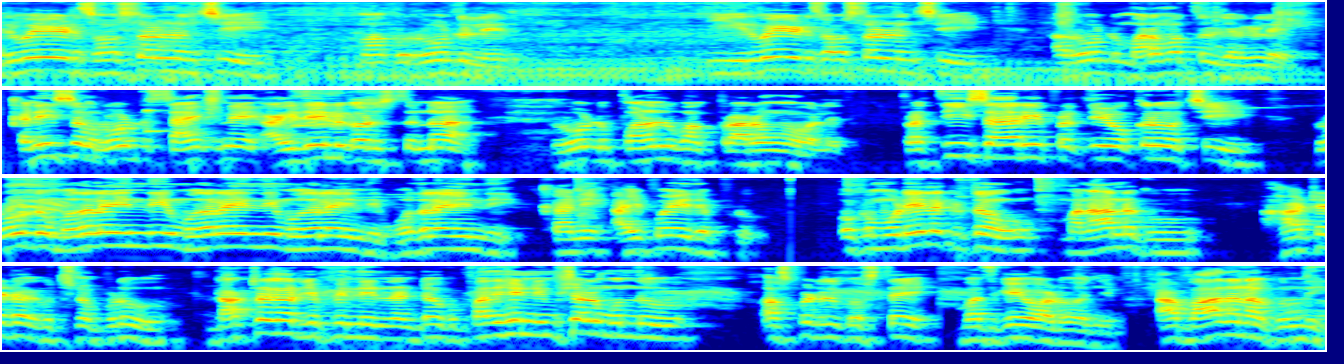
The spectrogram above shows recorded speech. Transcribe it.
ఇరవై ఏడు సంవత్సరాల నుంచి మాకు రోడ్డు లేదు. ఈ ఇరవై ఏడు సంవత్సరాల నుంచి ఆ రోడ్డు మరమ్మతులు జరగలేదు. కనీసం రోడ్డు శాంక్షన్ అయ్యి ఐదేళ్ళు గడుస్తున్నా రోడ్డు పనులు మాకు ప్రారంభం అవ్వలేదు. ప్రతిసారి ప్రతి ఒక్కరు వచ్చి రోడ్డు మొదలైంది మొదలైంది మొదలైంది మొదలైంది. కానీ అయిపోయేది ఎప్పుడు? ఒక మూడేళ్ళ క్రితం మా నాన్నకు హార్ట్ అటాక్ వచ్చినప్పుడు డాక్టర్ గారు చెప్పింది ఏంటంటే ఒక పదిహేను నిమిషాల ముందు హాస్పిటల్కి వస్తే బతికేవాడు అని చెప్పి. ఆ బాధ నాకుంది.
